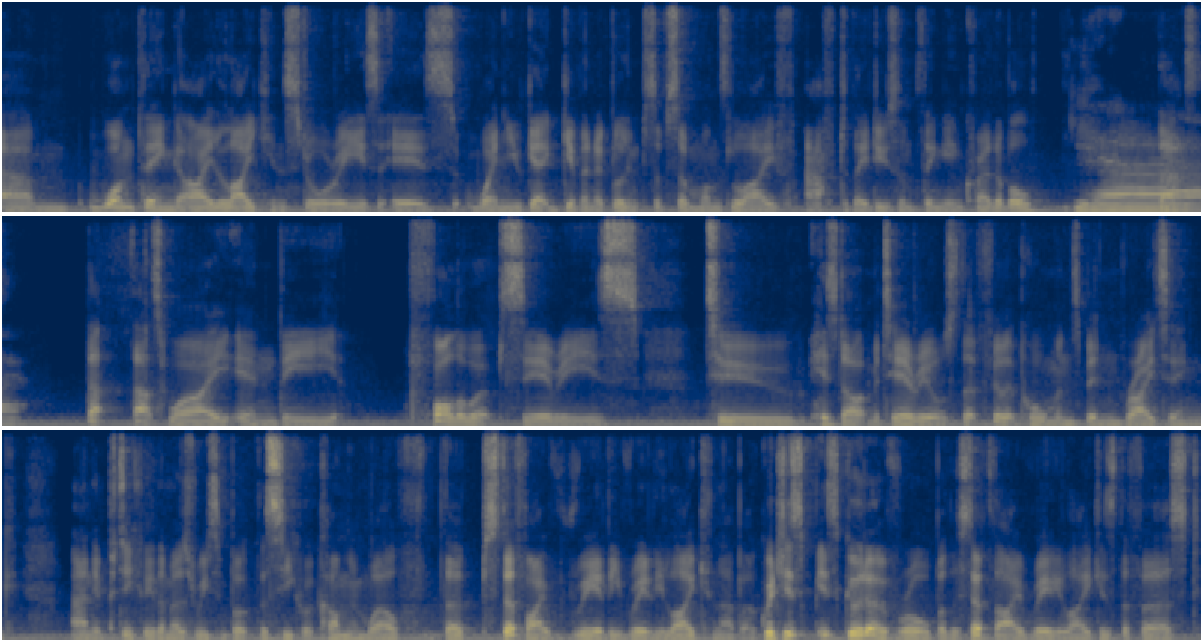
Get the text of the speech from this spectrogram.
um, one thing I like in stories is when you get given a glimpse of someone's life after they do something incredible. Yeah. That's, that that's why in the follow up series to his Dark Materials that Philip Pullman's been writing, and in particularly the most recent book, The Secret Commonwealth. The stuff I really, really like in that book, which is, is good overall, but the stuff that I really like is the first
